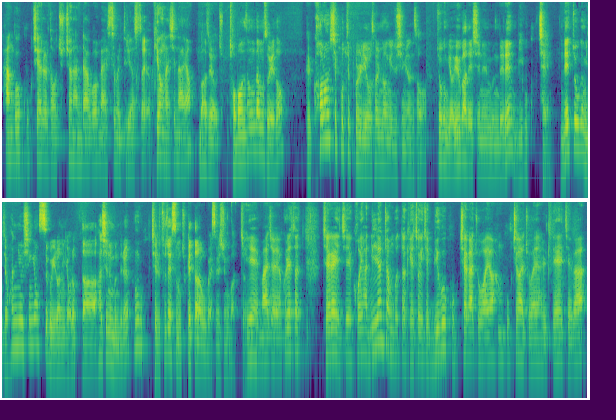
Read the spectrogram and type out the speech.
한국 국채를 더 추천한다고 말씀을 드렸어요. 기억나시나요? 맞아요. 저- 저번 상담소에서 그 커런시 포트폴리오 설명해 주시면서 조금 여유가 되시는 분들은 미국 국채, 근데 조금 이제 환율 신경 쓰고 이러는 게 어렵다 하시는 분들은 한국 국채를 투자했으면 좋겠다라고 말씀해 주신 거 맞죠? 예, 맞아요. 그래서 제가 이제 거의 한 1년 전부터 계속 이제 미국 국채가 좋아요, 한국 국채가 좋아요 할 때 제가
